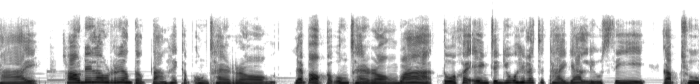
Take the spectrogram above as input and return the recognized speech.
ท้าย เขาได้เล่าเรื่องต่างๆ ให้กับองค์ชายรอง และบอกกับองค์ชายรองว่าตัวเขาเองจะยุให้รัชทายาทหลิวซี กับฉู่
